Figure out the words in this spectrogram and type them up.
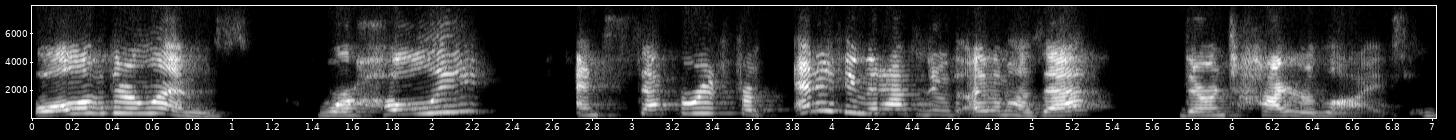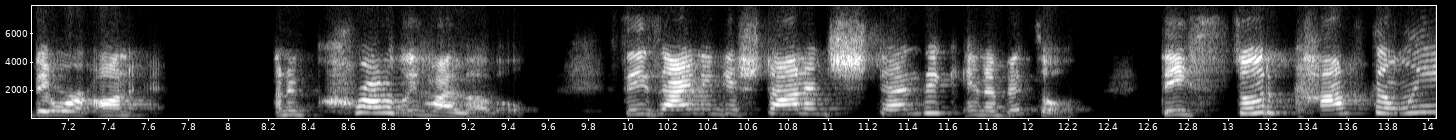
all of their limbs were holy and separate from anything that had to do with Olam Hazeh their entire lives. They were on an incredibly high level. In a bittel. They stood constantly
